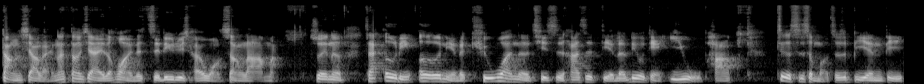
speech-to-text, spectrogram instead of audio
荡下来。那荡下来的话，你的殖利率才会往上拉嘛。所以呢，在二零二二年的 Q one 呢，其实它是跌了六点一五趴。这个是什么？这是 BND。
